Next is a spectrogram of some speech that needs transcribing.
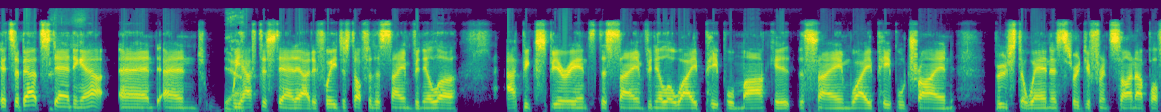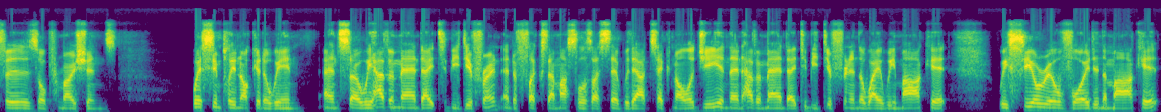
it's about standing out, and and yeah. we have to stand out. If we just offer the same vanilla app experience the same vanilla way people market, the same way people try and boost awareness through different sign up offers or promotions, we're simply not going to win. And so we have a mandate to be different and to flex our muscle, as I said, with our technology, and then have a mandate to be different in the way we market. We see a real void in the market.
